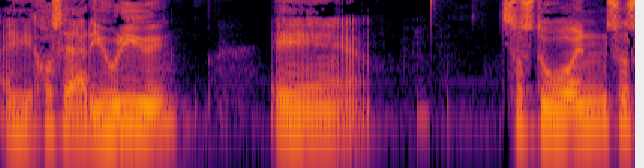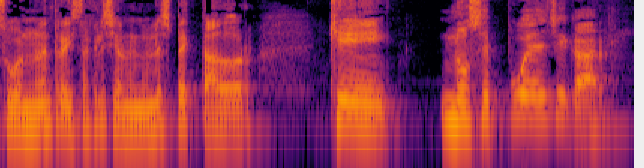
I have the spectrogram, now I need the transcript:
eh, José Darío Uribe eh, sostuvo, en, sostuvo en una entrevista que le hicieron en El Espectador que no se puede llegar,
